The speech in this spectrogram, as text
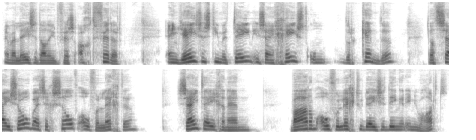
En wij lezen dan in vers 8 verder. En Jezus die meteen in zijn geest onderkende dat zij zo bij zichzelf overlegden, zei tegen hen: Waarom overlegt u deze dingen in uw hart?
